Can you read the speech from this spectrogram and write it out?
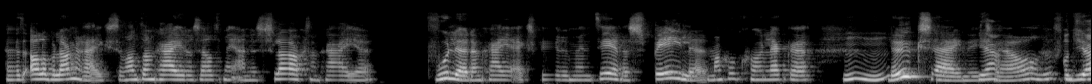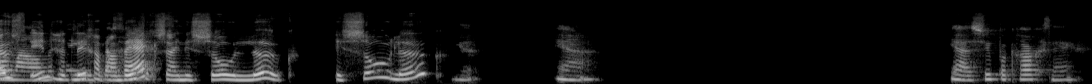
het allerbelangrijkste. Want dan ga je er zelf mee aan de slag, dan ga je voelen, dan ga je experimenteren, spelen. Het mag ook gewoon lekker mhm. leuk zijn, weet je wel. Want juist in het lichaam aanwezig zijn is zo leuk. Is zo leuk. Ja. Ja, ja superkrachtig.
